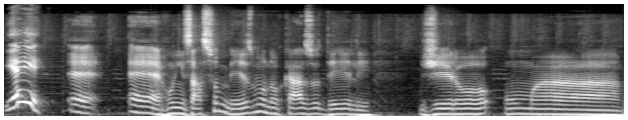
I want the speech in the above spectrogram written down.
E aí? É, é ruinzaço mesmo. No caso dele, gerou uma.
